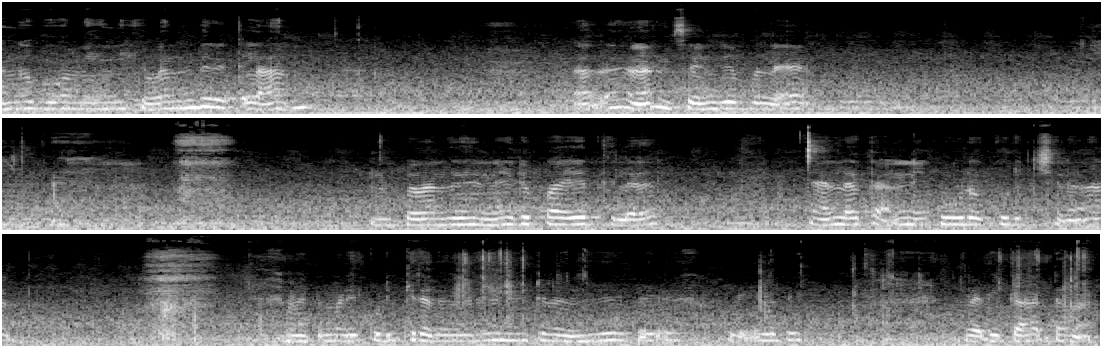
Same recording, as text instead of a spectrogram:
அங்கே போகாம இன்னைக்கு வந்திருக்கலாம். அதான் நான் செஞ்ச பிள்ளை இப்போ வந்து நெருப்பாயத்தில் பயத்தில் நல்லா தண்ணி கூட குடிச்சினேன். மற்றபடி குடிக்கிறத விட நேற்று வந்து குடிக்கிறது வெளி காட்டணும்.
